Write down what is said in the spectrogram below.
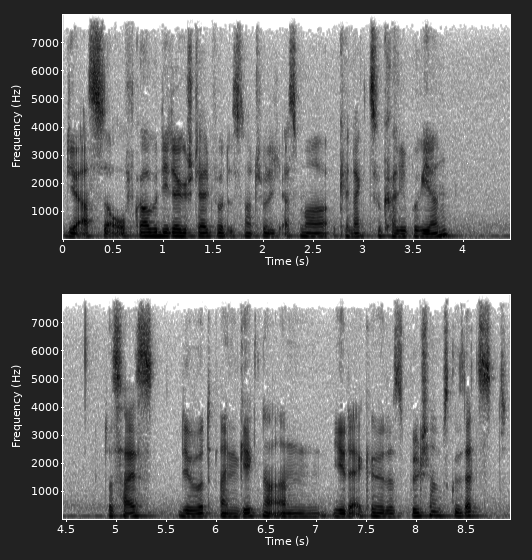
die erste Aufgabe, die dir gestellt wird, ist natürlich erstmal Connect zu kalibrieren. Das heißt, dir wird ein Gegner an jede Ecke des Bildschirms gesetzt,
